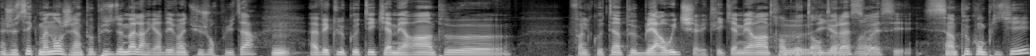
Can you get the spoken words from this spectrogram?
Je sais que maintenant j'ai un peu plus de mal à regarder 28 jours plus tard, Mm. avec le côté caméra un peu. euh, Enfin, le côté un peu Blair Witch avec les caméras un peu Tremblotantes, dégueulasses, hein, ouais. ouais, c'est un peu compliqué.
